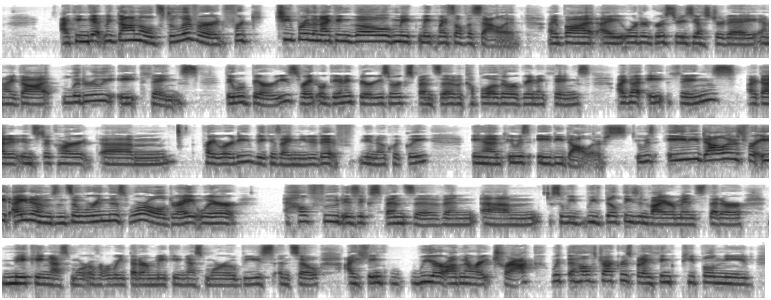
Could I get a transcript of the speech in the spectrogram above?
I can get McDonald's delivered for cheaper than I can go make make myself a salad. I bought I ordered groceries yesterday and I got literally 8 things. They were berries, right? Organic berries are expensive, a couple other organic things. I got 8 things. I got it Instacart um, priority because I needed it, you know, quickly and it was $80. It was $80 for 8 items and so we're in this world, right, where health food is expensive and um, so we, we've built these environments that are making us more overweight that are making us more obese and so i think we are on the right track with the health trackers but i think people need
